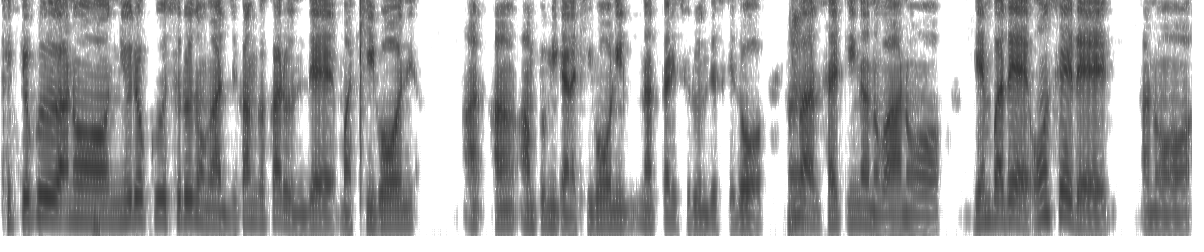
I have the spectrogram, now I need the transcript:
結局、あの、入力するのが時間かかるんで、まあ、記号に、アアンプみたいな記号になったりするんですけど、はい今最近なのは、あの、現場で音声で、あの、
